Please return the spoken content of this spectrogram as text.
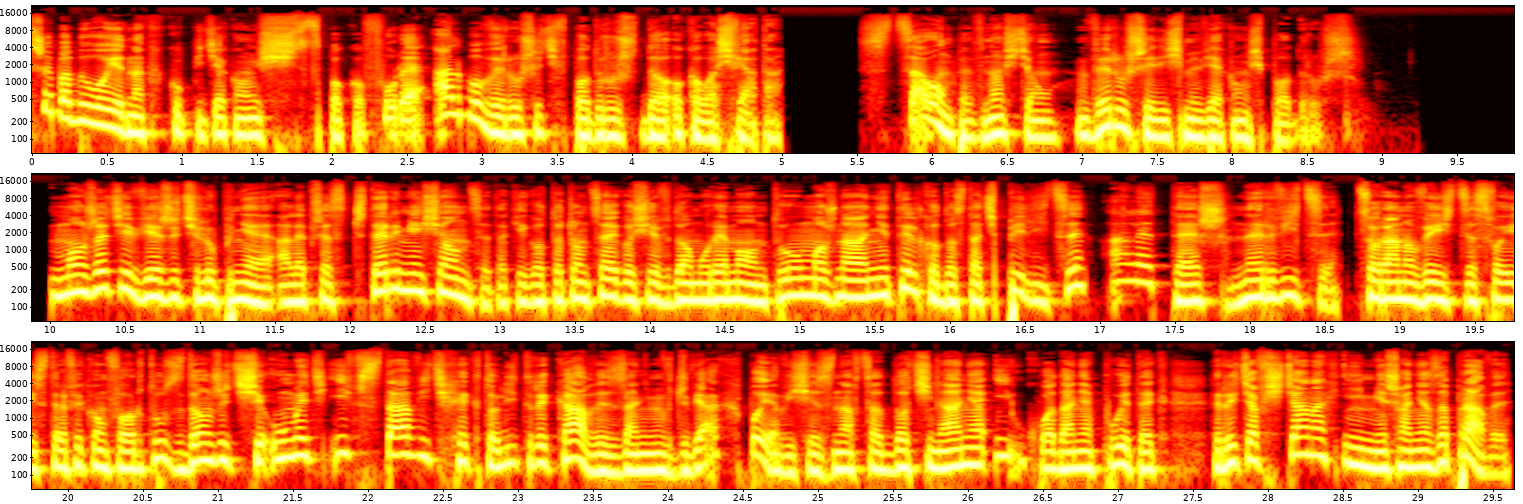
trzeba było jednak kupić jakąś spoko furę albo wyruszyć w podróż dookoła świata. Z całą pewnością wyruszyliśmy w jakąś podróż. Możecie wierzyć lub nie, ale przez cztery miesiące takiego toczącego się w domu remontu można nie tylko dostać pylicy, ale też nerwicy. Co rano wyjść ze swojej strefy komfortu, zdążyć się umyć i wstawić hektolitry kawy, zanim w drzwiach pojawi się znawca docinania i układania płytek, rycia w ścianach i mieszania zaprawy.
